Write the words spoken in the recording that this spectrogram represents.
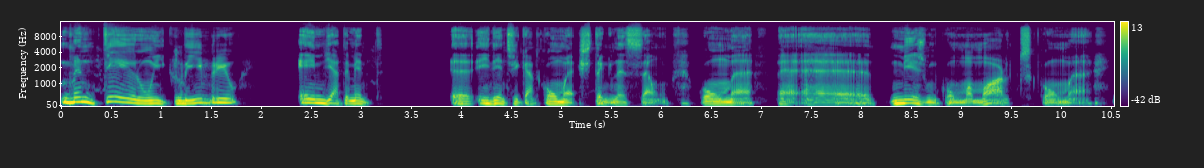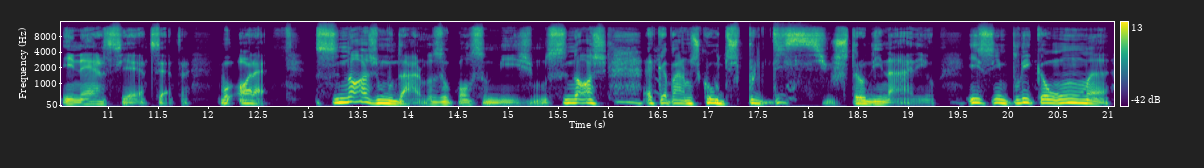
manter um equilíbrio é imediatamente identificado com uma estagnação, com uma, uh, uh, mesmo com uma morte, com uma inércia, etc. Ora, se nós mudarmos o consumismo, se nós acabarmos com o desperdício extraordinário, isso implica uma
